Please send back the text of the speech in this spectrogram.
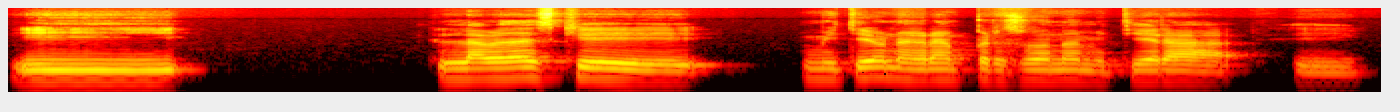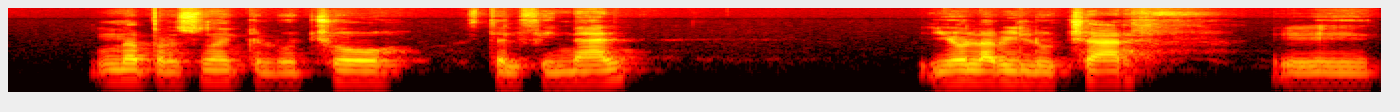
y la verdad es que mi tía era una gran persona, mi tía era eh, una persona que luchó hasta el final, yo la vi luchar, eh,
